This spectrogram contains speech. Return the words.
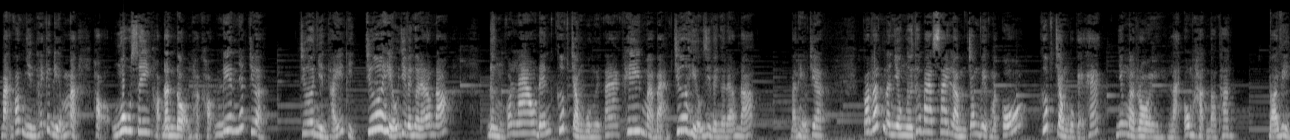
Bạn có nhìn thấy cái điểm mà họ ngu si, họ đần độn hoặc họ điên nhất chưa? Chưa nhìn thấy thì chưa hiểu gì về người đàn ông đó. Đừng có lao đến cướp chồng của người ta khi mà bạn chưa hiểu gì về người đàn ông đó. Bạn hiểu chưa? Có rất là nhiều người thứ ba sai lầm trong việc mà cố cướp chồng của kẻ khác, nhưng mà rồi lại ôm hận vào thân. Bởi vì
